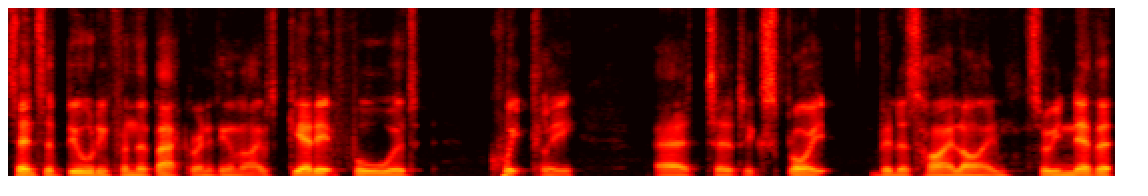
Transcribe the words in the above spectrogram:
sense of building from the back or anything like that. It was get it forward quickly uh, to, to exploit Villa's high line. So he never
